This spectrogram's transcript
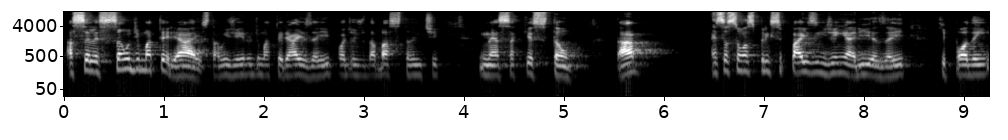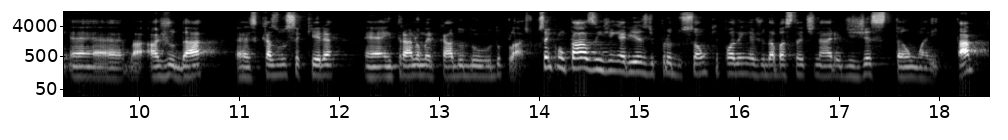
à seleção de materiais. Tá? O engenheiro de materiais aí pode ajudar bastante nessa questão. Tá? Essas são as principais engenharias aí que podem é, ajudar é, caso você queira é, entrar no mercado do, do, plástico. Sem contar as engenharias de produção que podem ajudar bastante na área de gestão aí, tá?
